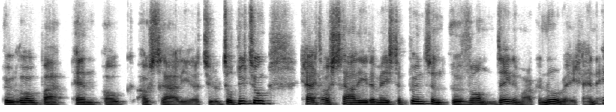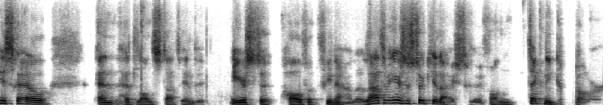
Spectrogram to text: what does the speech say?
Europa en ook Australië natuurlijk. Tot nu toe krijgt Australië de meeste punten van Denemarken, Noorwegen en Israël. En het land staat in de eerste halve finale. Laten we eerst een stukje luisteren van Technicolor.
